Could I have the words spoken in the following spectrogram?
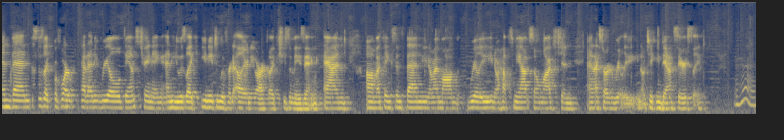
And then this was like before we had any real dance training, and he was like, "You need to move her to LA or New York. Like she's amazing." And um, I think since then, you know, my mom really, you know, helped me out so much, and and I started really, you know, taking dance seriously. Mm-hmm.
